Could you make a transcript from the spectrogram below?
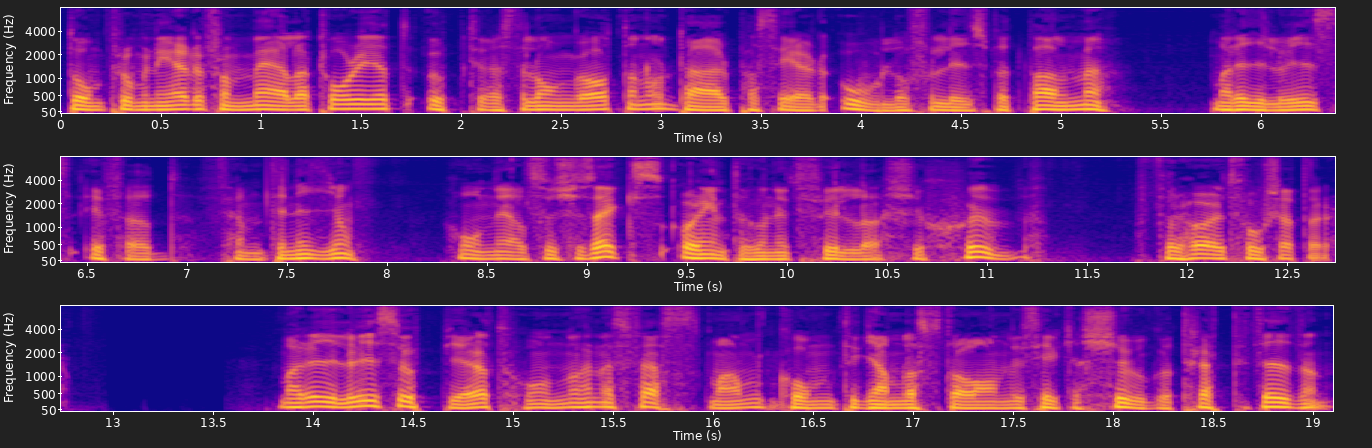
De promenerade från Mälartorget upp till Västerlånggatan och där passerade Olof och Lisbeth Palme. Marie-Louise är född 59. Hon är alltså 26 och har inte hunnit fylla 27. Förhöret fortsätter. Marie-Louise uppger att hon och hennes fästman kom till Gamla stan vid cirka 20.30-tiden.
